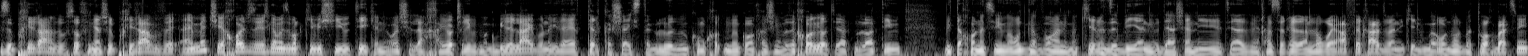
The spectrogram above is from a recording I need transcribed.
וזה בחירה, זה בסוף עניין של בחירה, והאמת שיכול להיות שיש גם איזה מרכיב אישיותי, כי אני רואה שלאחיות שלי במקביל אליי, בוא נגיד, היה יותר קשה ההסתגלות במקום, במקומות חדשים, אז יכול להיות, את יודעת, נולדתי עם ביטחון עצמי מאוד גבוה, אני מכיר את זה בי, אני יודע שאני, את יודעת, נכנס לחדר, אני לא רואה אף אחד, ואני כאילו מאוד מאוד בטוח בעצמי,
